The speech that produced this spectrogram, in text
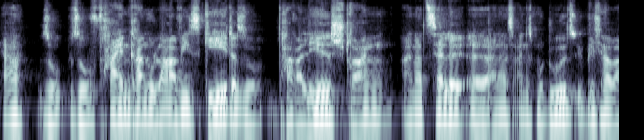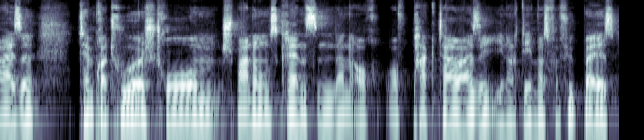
ja so, so fein granular wie es geht, also Parallelstrang einer Zelle, äh, eines, eines Moduls üblicherweise, Temperatur, Strom, Spannungsgrenzen, dann auch auf Pack teilweise, je nachdem, was verfügbar ist,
